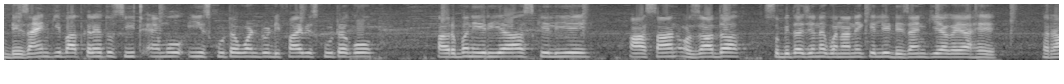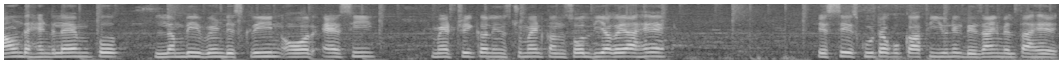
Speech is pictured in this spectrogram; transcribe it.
डिज़ाइन की बात करें तो Seat M O E scooter 125 scooter को अर्बन एरियाज़ के लिए आसान और ज़्यादा सुविधाजनक बनाने के लिए डिज़ाइन किया गया है। राउंड हैंडलैम्प, लंबी विंड स्क्रीन और ऐसी मेट्रिकल इंस्ट्रूमेंट कंसोल दिया गया है। इससे स्कूटर को काफ़ी यूनिक डिज़ाइन मिलता है।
